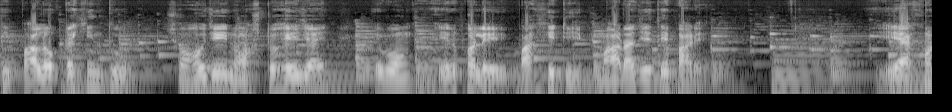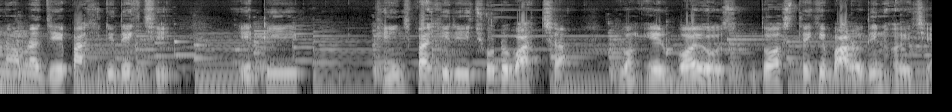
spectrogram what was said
সেই পালকটা কিন্তু সহজেই নষ্ট হয়ে যায় এবং এর ফলে পাখিটি মারা যেতে পারে। এখন আমরা যে পাখিটি দেখছি, এটি ফিঞ্চ পাখিরই ছোট বাচ্চা এবং এর বয়স দশ থেকে বারো দিন হয়েছে।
